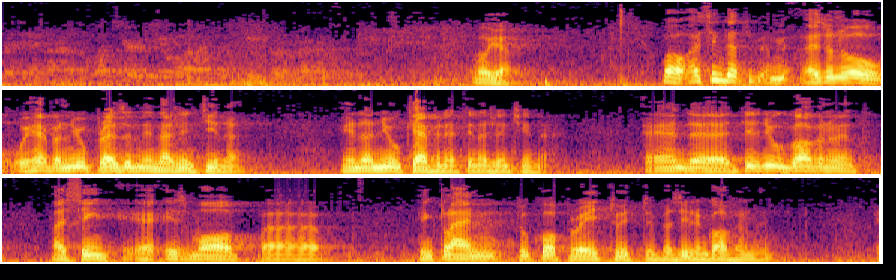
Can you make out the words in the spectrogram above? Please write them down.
President Cardoso, what's your view on the future of Mercosur? Oh, yeah. Well, I think that, um, as you know, we have a new president in Argentina and a new cabinet in Argentina. And uh, this new government, I think, uh, is more uh, inclined to cooperate with the Brazilian government. Uh,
